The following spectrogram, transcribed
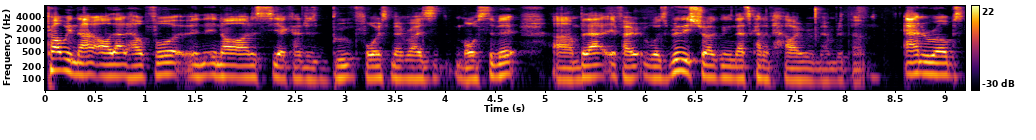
Probably not all that helpful. In, in all honesty, I kind of just brute force memorized most of it. Um, but that if I was really struggling, that's kind of how I remember them. Anaerobes,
